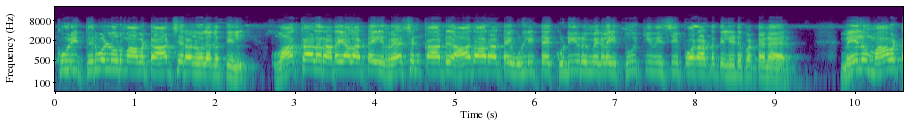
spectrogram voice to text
கூறி திருவள்ளூர் மாவட்ட ஆட்சியர் அலுவலகத்தில் வாக்காளர் அடையாள அட்டை ரேஷன் கார்டு ஆதார் அட்டை உள்ளிட்ட குடியுரிமைகளை தூக்கி வீசி போராட்டத்தில் ஈடுபட்டனர். மேலும் மாவட்ட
